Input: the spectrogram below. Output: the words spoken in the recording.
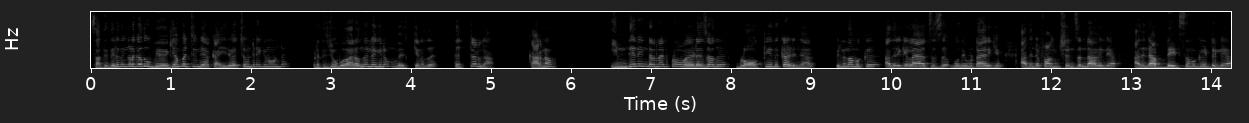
സത്യത്തിൽ നിങ്ങൾക്ക് അത് ഉപയോഗിക്കാൻ പറ്റില്ല. കയ്യിൽ വെച്ചുകൊണ്ടിരിക്കണോണ്ട് പ്രത്യേകിച്ച് ഉപകാരമൊന്നും ഇല്ലെങ്കിലും വെക്കണത് തെറ്റല്ല. കാരണം ഇന്ത്യൻ ഇന്റർനെറ്റ് പ്രൊവൈഡേഴ്സ് അത് ബ്ലോക്ക് ചെയ്ത് കഴിഞ്ഞാൽ പിന്നെ നമുക്ക് അതിലേക്കുള്ള ആക്സസ് ബുദ്ധിമുട്ടായിരിക്കും. അതിന്റെ ഫങ്ഷൻസ് ഉണ്ടാവില്ല. അതിന്റെ അപ്ഡേറ്റ്സ് നമുക്ക് കിട്ടില്ല.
